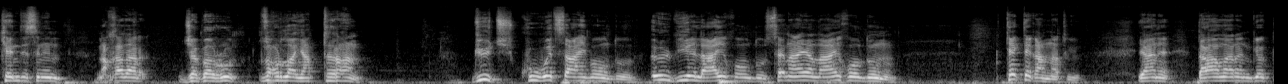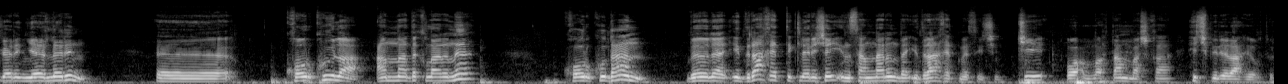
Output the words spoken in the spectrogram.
kendisinin ne kadar ceberrut, zorla yaptıran, güç, kuvvet sahibi olduğu, övgüye layık olduğu, senaya layık olduğunu tek tek anlatıyor. Yani dağların, göklerin, yerlerin e, korkuyla anladıklarını korkudan böyle idrak ettikleri şey insanların da idrak etmesi için. Ki o Allah'tan başka hiçbir ilah yoktur.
